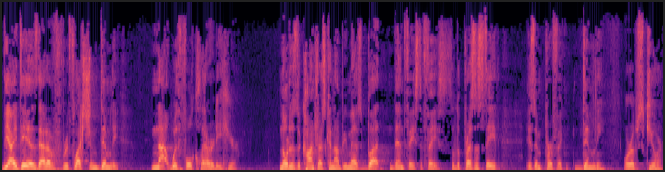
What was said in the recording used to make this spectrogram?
The idea is that of reflection dimly, not with full clarity here. Notice the contrast cannot be missed, but then face to face. So the present state is imperfect, dimly, or obscure.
